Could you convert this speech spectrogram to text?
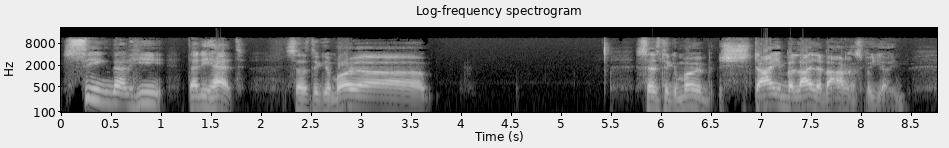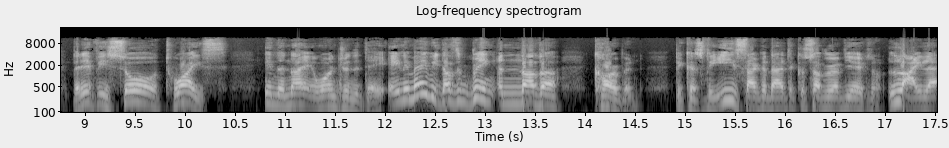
seeing that he that he had. Says the Gemara. Says the Gemara. But if he saw twice in the night and one during the day, and maybe doesn't bring another korban Because v'i sagadai to kosav Rav. Laila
